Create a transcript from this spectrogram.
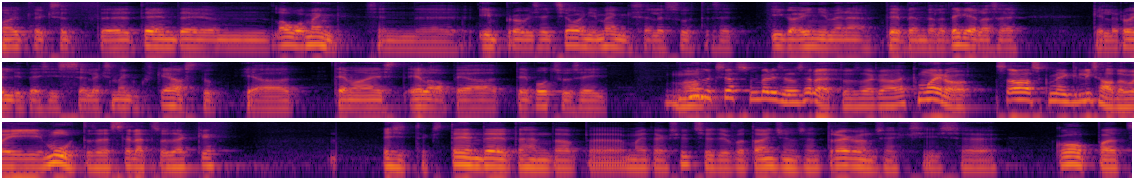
ma ütleks, et DnD on lauamäng, see on äh, improvisatsioonimäng selles suhtes, et iga inimene teeb endale tegelase, kelle rolli ta siis selleks mänguks kehastub ja tema eest elab ja teeb otsuseid. no. ma ütleks jah, see on päris hea seletus, aga äkki Mairo, sa oskad midagi lisada või muuta selles seletuses äkki? Esiteks, DnD tähendab, äh, ma ei tea, kas ütlesid juba Dungeons and Dragons ehk siis äh, koopad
